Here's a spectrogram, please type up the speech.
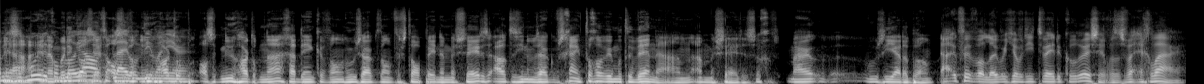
dan is Ja, het moeilijk dan om moet ik wel loyaal zeggen, te blijven op als ik die dan nu manier. hardop- als ik nu hardop na ga denken van hoe zou ik dan Verstappen in een Mercedes-auto zien, dan zou ik waarschijnlijk toch wel weer moeten wennen aan, aan Mercedes. Maar eh, hoe zie jij dat? Nou, ik vind het wel leuk wat je over die tweede coureur zegt, want dat is wel echt waar.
